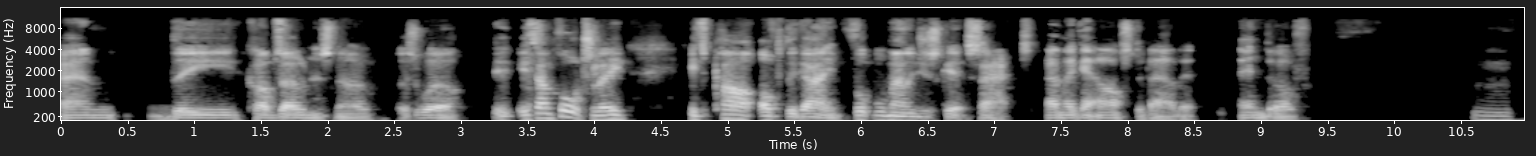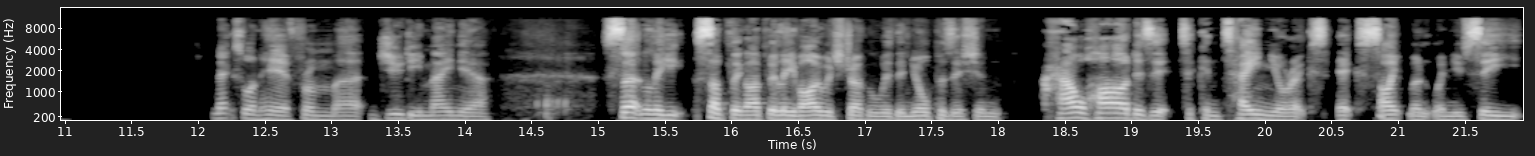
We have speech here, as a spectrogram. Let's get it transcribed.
and the club's owners know as well. It, it's unfortunately it's part of the game. Football managers get sacked and they get asked about it. End of. Mm. Next one here from uh, Judy Mania. Certainly something I believe I would struggle with in your position. How hard is it to contain your ex- excitement when you see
